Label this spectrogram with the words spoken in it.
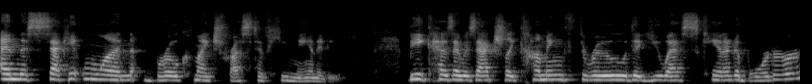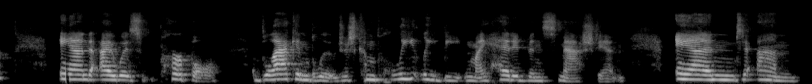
and the second one broke my trust of humanity because I was actually coming through the US Canada border and I was purple, black and blue, just completely beaten. My head had been smashed in. And um,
